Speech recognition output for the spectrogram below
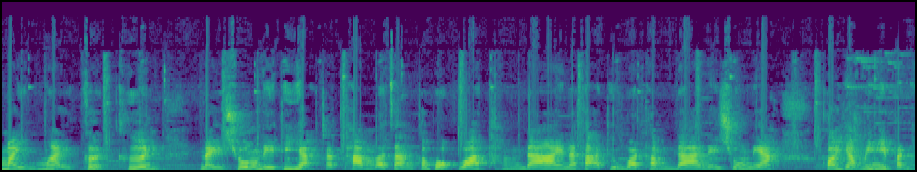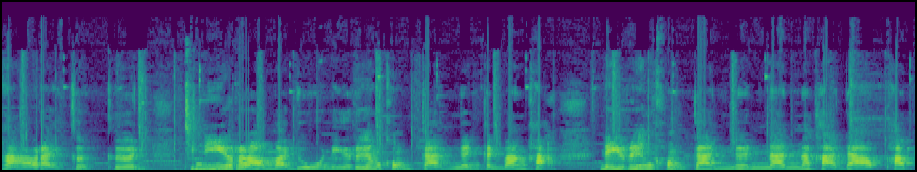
ใหม่ๆ เกิดขึ้น ในช่วงนี้ที่อยากจะทำอาจารย์ก็บอกว่าทำได้นะคะ ถือว่าทำได้ในช่วงนี้ก็ยังไม่มีปัญหาอะไรเกิดขึ้น ทีนี้เรามาดูในเรื่องของการเงินกันบ้างค่ะ ในเรื่องของการเงินนั้นนะคะ ดาวพระพ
